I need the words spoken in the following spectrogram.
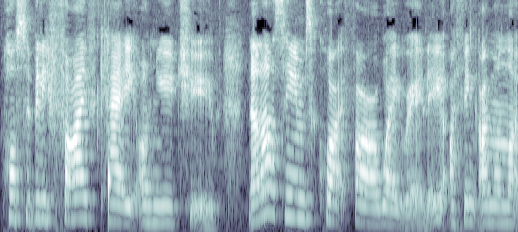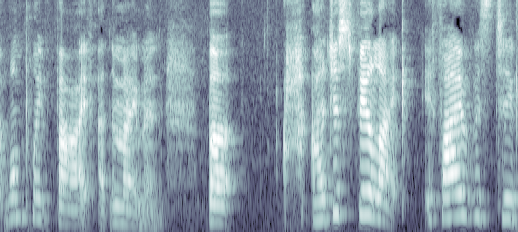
possibly 5k on YouTube. Now that seems quite far away really. I think I'm on like 1.5 at the moment. But I just feel like if I was to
